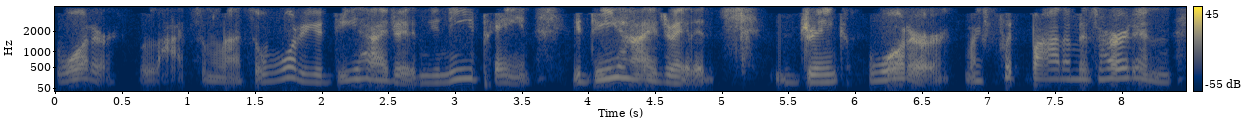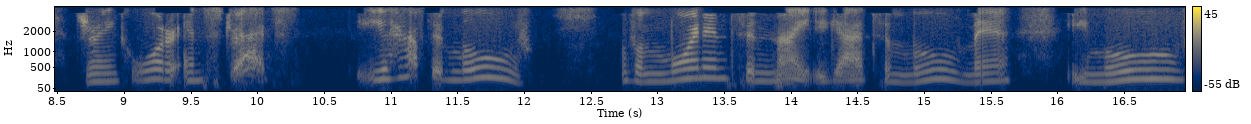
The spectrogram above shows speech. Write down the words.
water, lots and lots of water. You're dehydrated and you need pain. You're dehydrated. Drink water. My foot bottom is hurting. Drink water and stretch. You have to move from morning to night. You got to move, man. You move,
